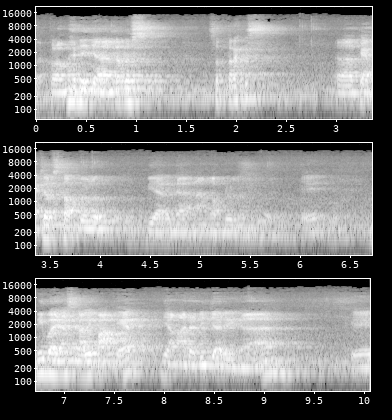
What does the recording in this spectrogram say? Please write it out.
Kalau nggak ada jalan terus, stres, eh, capture stop dulu, biar nggak nangkap dulu. Oke. Ini banyak sekali paket yang ada di jaringan. Oke,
